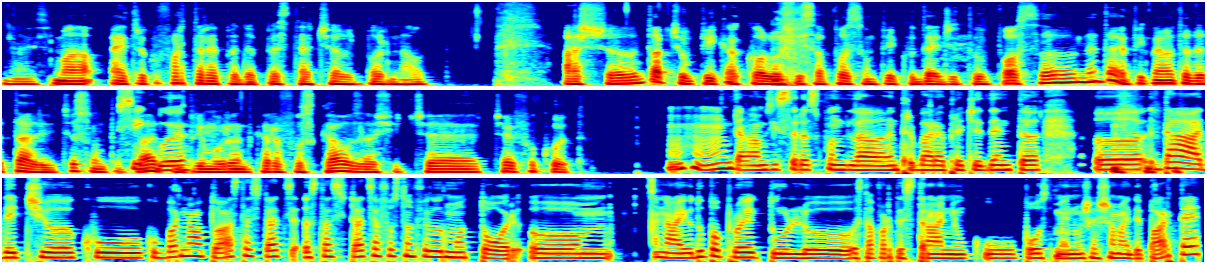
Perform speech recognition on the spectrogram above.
Nice. Ma, ai trecut foarte repede peste acel burnout aș uh, întoarce un pic acolo și să apăs un pic cu degetul. Poți să ne dai un pic mai multe detalii. Ce s-a întâmplat Sigur. în primul rând, care a fost cauza și ce, ce ai făcut? Mm-hmm, da, am zis să răspund la întrebarea precedentă. Uh, da, deci uh, cu, cu burnout-ul asta situația, asta situația a fost în felul următor. Uh, na, eu după proiectul ăsta foarte straniu cu postmenu și așa mai departe,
